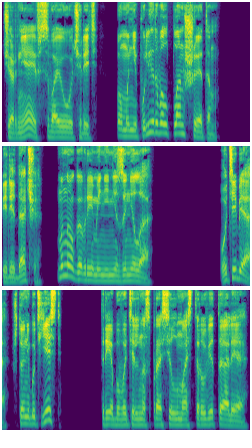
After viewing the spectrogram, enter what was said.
Черняев, в свою очередь, поманипулировал планшетом. Передача много времени не заняла. «У тебя что-нибудь есть?» — требовательно спросил мастер у Виталия.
